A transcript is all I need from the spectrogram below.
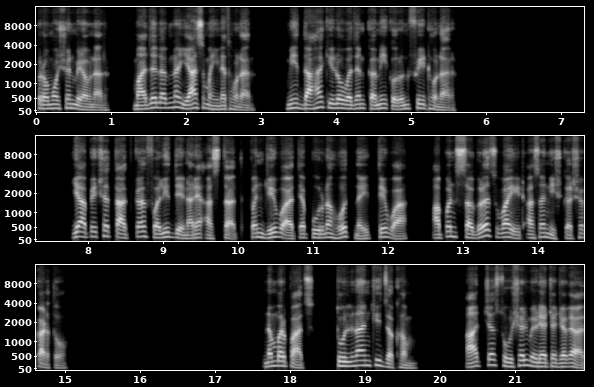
प्रमोशन मिळवणार. माझं लग्न याच महिन्यात होणार. मी दहा किलो वजन कमी करून फिट होणार. या अपेक्षा तात्काळ फलित देणाऱ्या असतात पण जेव्हा त्या पूर्ण होत नाहीत तेव्हा आपण सगळंच वाईट असा निष्कर्ष काढतो. नंबर पाच तुलनांची जखम. आजच्या सोशल मीडियाच्या जगात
